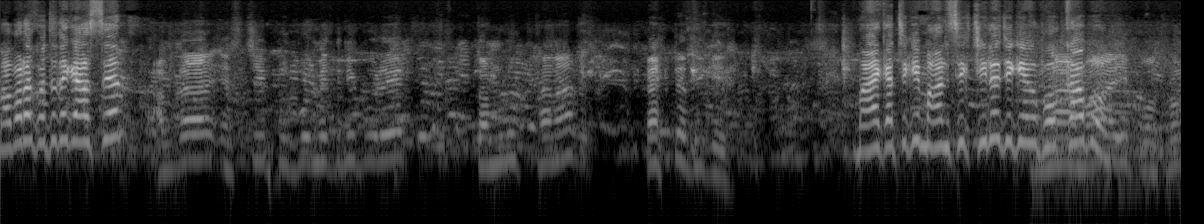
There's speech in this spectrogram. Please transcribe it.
বাবারা কোথা থেকে আসছেন? আমরা এসছি পূর্ব মেদিনীপুরের তমলুক থানার কাছটা থেকে মায়ের কাছে কি মানসিক ছিল যে কেউ ভোগ খাব? প্রথম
